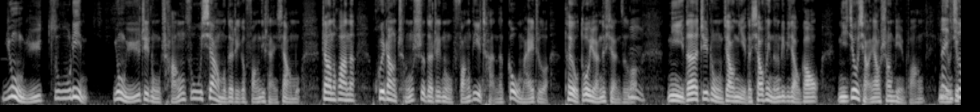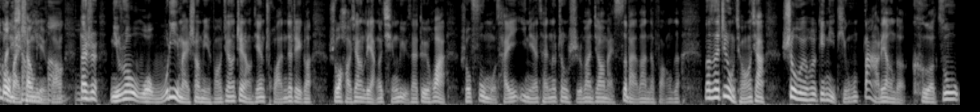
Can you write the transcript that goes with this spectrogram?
用于租赁。用于这种长租项目的这个房地产项目，这样的话呢，会让城市的这种房地产的购买者他有多元的选择。你的这种叫你的消费能力比较高，你就想要商品房，你就去购买商品房。但是你说我无力买商品房，就像这两天传的这个，说好像两个情侣在对话，说父母才一年才能挣十万，就要买四百万的房子。那在这种情况下，社会会给你提供大量的可租、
